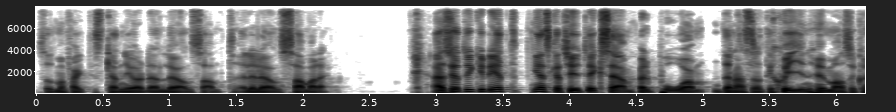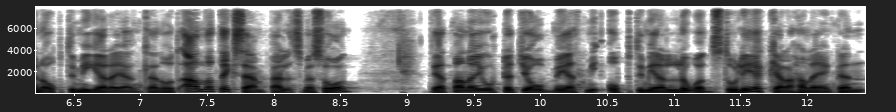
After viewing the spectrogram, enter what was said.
Så att man faktiskt kan göra den lönsamt, eller lönsammare. Alltså jag tycker det är ett ganska tydligt exempel på den här strategin, hur man ska kunna optimera egentligen. Och ett annat exempel som jag såg, det är att man har gjort ett jobb med att optimera lådstorlekarna. Det handlar egentligen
